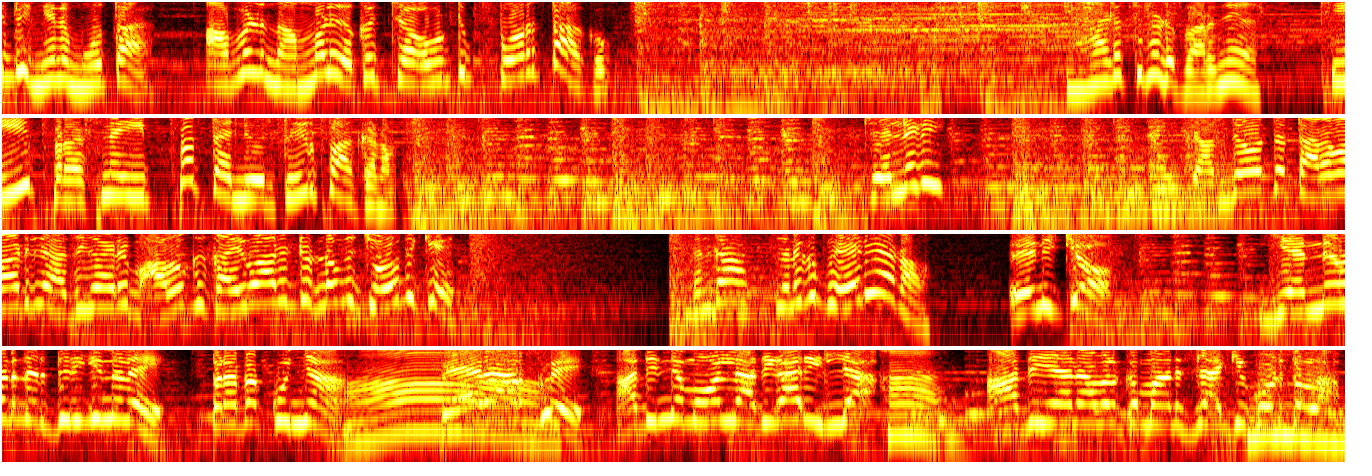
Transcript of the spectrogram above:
ഇതിങ്ങനെ മൂത്ത അവൾ നമ്മളെയൊക്കെ ചവിട്ടി പുറത്താക്കും. മാഡത്തിനോട് പറഞ്ഞ് ഈ പ്രശ്നം ഇപ്പൊ തന്നെ ഒരു തീർപ്പാക്കണം. ചെല്ലടി. ചന്ദ്രോത്ത തറവാടിന്റെ അധികാരം അവക്ക് കൈമാറിയിട്ടുണ്ടോന്ന് ചോദിക്കേ. എന്താ? നിനക്ക് പേടിയാണോ? എനിക്കോ? എന്നെ ഇവിടെ നിർത്തിയിരിക്കുന്നതേ പ്രഭക്കുഞ്ഞ. വേറെ ആർക്കുവേ? അതിന്റെ മുകളിൽ അധികാരം ഇല്ല. അത് ഞാൻ അവൾക്ക് മനസ്സിലാക്കി കൊടുത്തോളാം.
